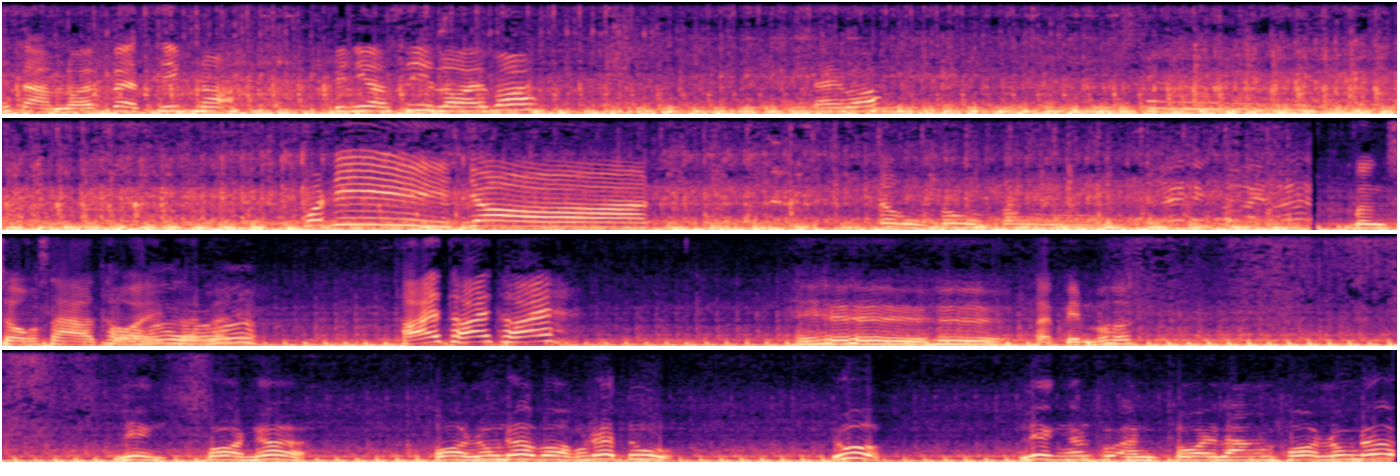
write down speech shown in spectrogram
ได้สามร้อยแปดสิบเนาะปีนี้เอาสี่ร้อยบ่ได้บ่พอดีจอดตรงตรงตรงได้ได้เคยว่าเบิ่งสองสาวถอยก่อนมาถอยถอยถอยเฮ้ยเฮ้ยเฮ้ยใส่เป็นบ่เฮ้ยเร่งพ่อนเด้อพ่อนลงเด้อบอกเด้อตู้ดูเร่งงั้นอันถอยหลังพ่อนลงเด้อ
